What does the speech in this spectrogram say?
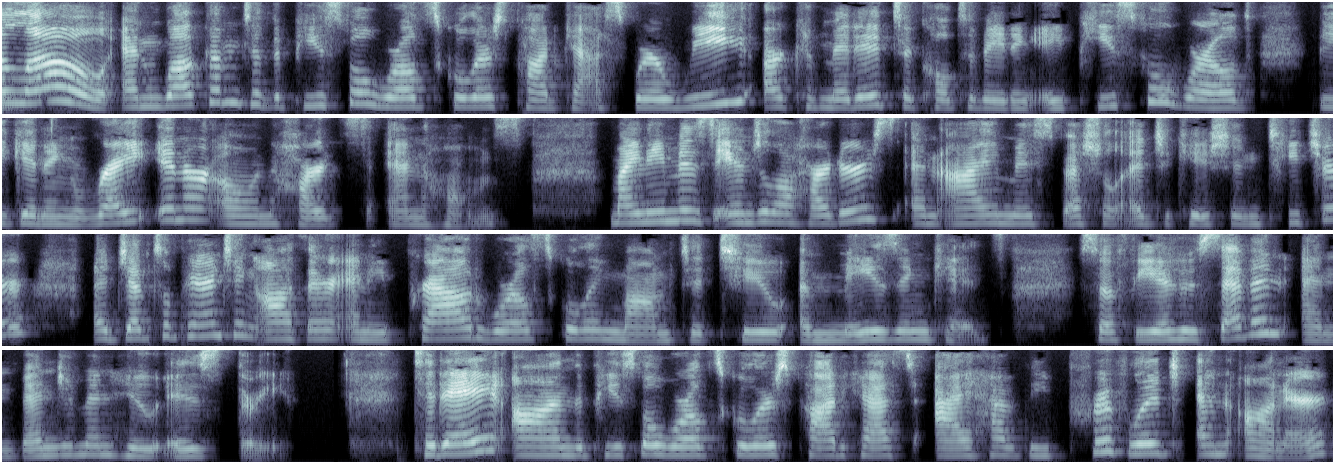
Hello, and welcome to the Peaceful World Schoolers podcast, where we are committed to cultivating a peaceful world beginning right in our own hearts and homes. My name is Angela Harders, and I am a special education teacher, a gentle parenting author, and a proud world schooling mom to two amazing kids Sophia, who's seven, and Benjamin, who is three. Today on the Peaceful World Schoolers podcast, I have the privilege and honor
